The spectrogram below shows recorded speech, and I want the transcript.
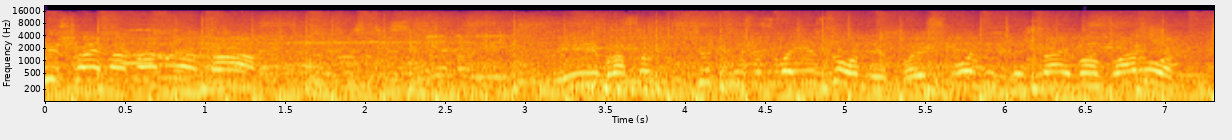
И шайба ворота! Бросок чуть не со своей зоны. Происходит шайба в ворот.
